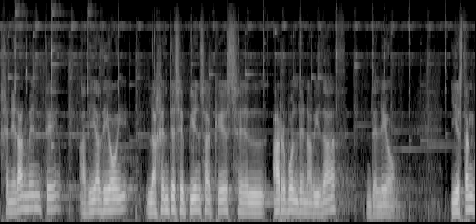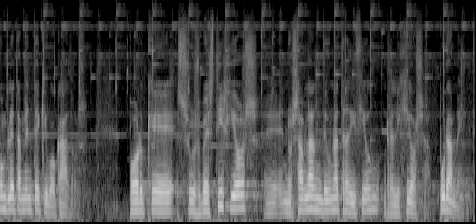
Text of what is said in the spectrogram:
generalmente, a día de hoy, la gente se piensa que es el árbol de Navidad de León. Y están completamente equivocados, porque sus vestigios eh, nos hablan de una tradición religiosa, puramente.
